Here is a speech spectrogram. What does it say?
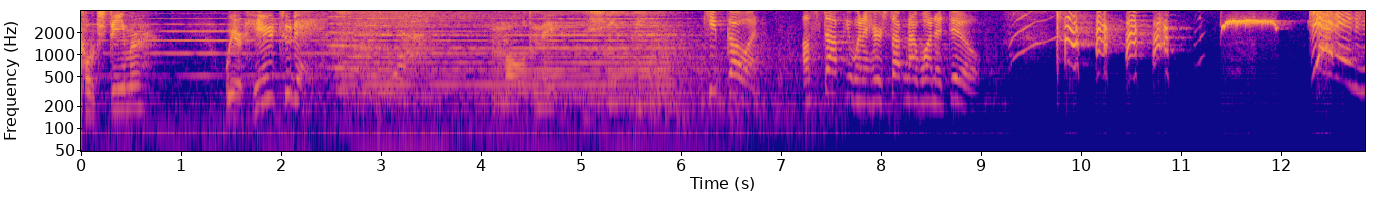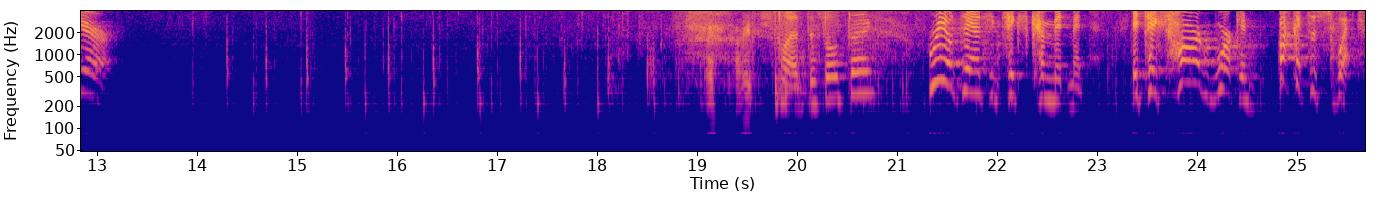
Coach Deemer, we're here to dance. Mold me. Shape me. Keep going. I'll stop you when I hear something I want to do. Get in here! Nice tights. What, this old thing? Real dancing takes commitment. It takes hard work and buckets of sweat.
